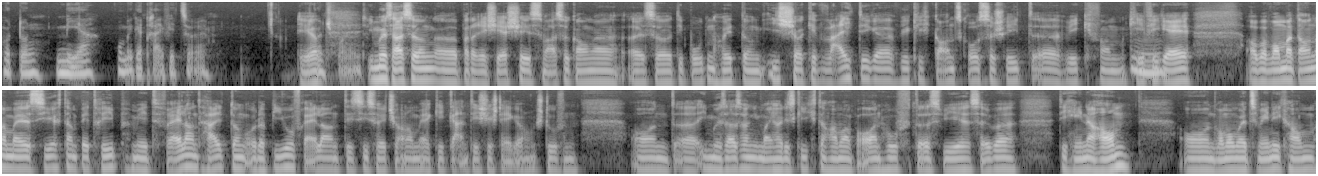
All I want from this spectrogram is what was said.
hat dann mehr Omega-3-Fettsäuren. Ja, ich muss auch sagen, äh, bei der Recherche ist es mir auch so gegangen, also die Bodenhaltung ist schon ein gewaltiger, wirklich ganz großer Schritt äh, weg vom Käfigei. Mhm. Aber wenn man dann einmal sieht, einen Betrieb mit Freilandhaltung oder Bio-Freiland, das ist halt schon einmal gigantische Steigerungsstufen. Und äh, ich muss auch sagen, ich meine, ich habe das Glück, da haben wir einen Bauernhof, dass wir selber die Hähner haben. Und wenn wir mal zu wenig haben,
